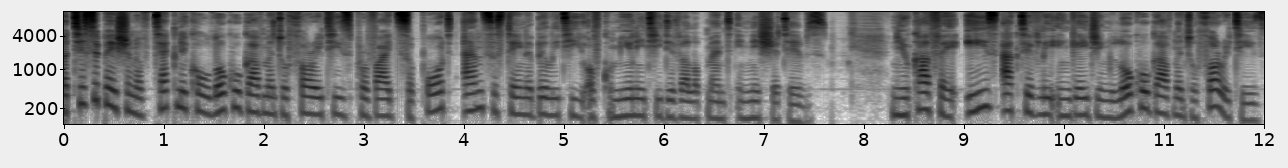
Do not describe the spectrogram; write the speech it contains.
Participation of technical local government authorities provides support and sustainability of community development initiatives. NUCAFE is actively engaging local government authorities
